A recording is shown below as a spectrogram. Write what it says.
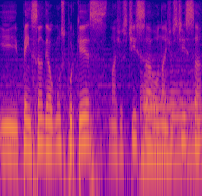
e pensando em alguns porquês na justiça ou na injustiça,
